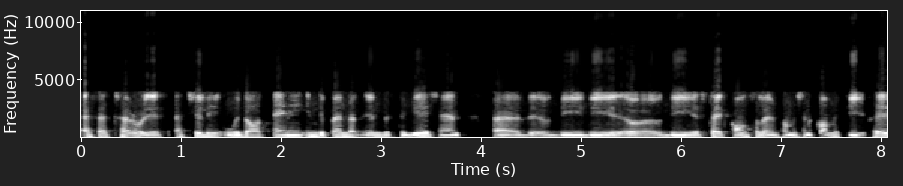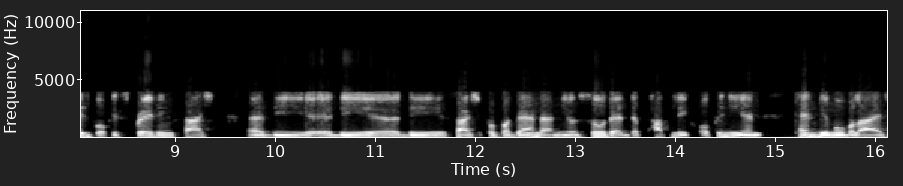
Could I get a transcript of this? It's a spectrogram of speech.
as a terrorist. Actually, without any independent investigation, uh, the the the, uh, the State Counsellor Information Committee Facebook is spreading such uh, the the the such propaganda news so that the public opinion can be mobilized.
